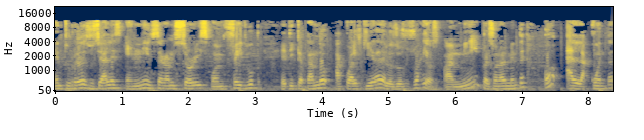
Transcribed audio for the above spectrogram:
en tus redes sociales, en Instagram Stories o en Facebook, etiquetando a cualquiera de los dos usuarios, a mí personalmente o a la cuenta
